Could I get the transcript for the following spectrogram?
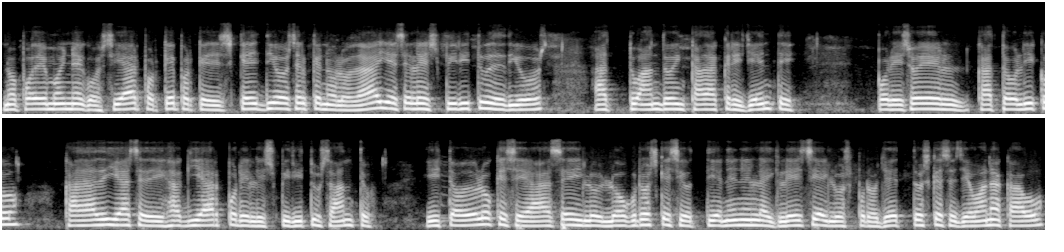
no podemos negociar, ¿por qué? Porque es que Dios el que nos lo da y es el Espíritu de Dios actuando en cada creyente. Por eso el católico cada día se deja guiar por el Espíritu Santo y todo lo que se hace y los logros que se obtienen en la iglesia y los proyectos que se llevan a cabo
